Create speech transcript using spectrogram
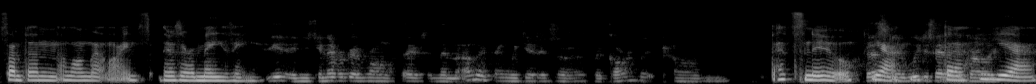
something along that lines. Those are amazing. Yeah, and you can never go wrong with those. And then the other thing we get is uh, the garlic. Um, That's new. that's yeah. new. we just added the- the garlic. yeah.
